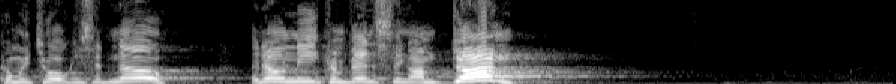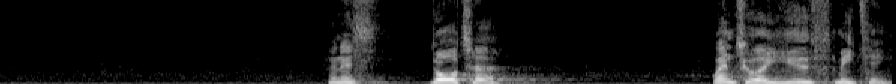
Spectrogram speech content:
can we talk? He said, No. I don't need convincing. I'm done. And his daughter went to a youth meeting.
